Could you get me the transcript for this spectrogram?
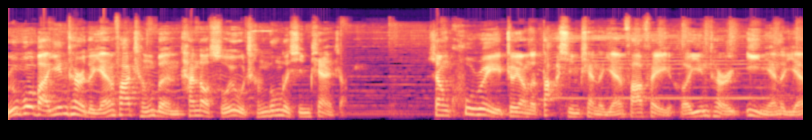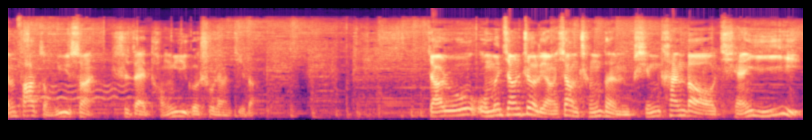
如果把英特尔的研发成本摊到所有成功的芯片上，像酷睿这样的大芯片的研发费和英特尔一年的研发总预算是在同一个数量级的。假如我们将这两项成本平摊到前一亿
